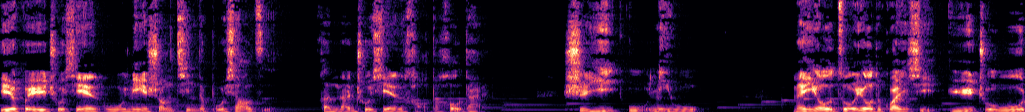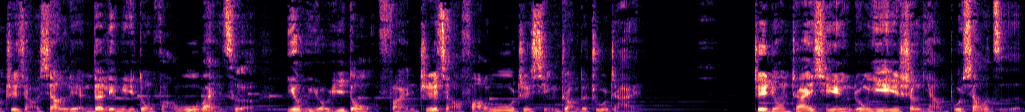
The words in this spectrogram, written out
也会出现忤逆双亲的不孝子，很难出现好的后代。十一忤逆屋，没有左右的关系，与主屋直角相连的另一栋房屋外侧，又有一栋反直角房屋之形状的住宅。这种宅型容易生养不孝子，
